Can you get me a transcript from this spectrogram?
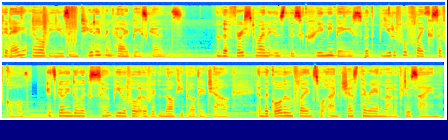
Today I will be using two different colored base coats. The first one is this creamy base with beautiful flakes of gold. It's going to look so beautiful over the Milky Builder gel, and the golden flakes will add just the right amount of design.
